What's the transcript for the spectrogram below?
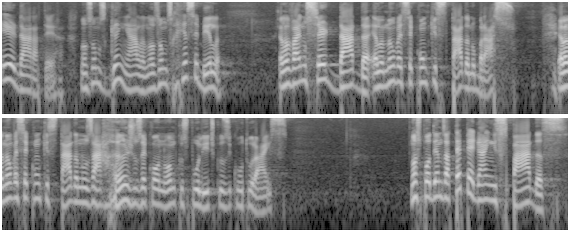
herdar a terra, nós vamos ganhá-la, nós vamos recebê-la. Ela vai nos ser dada, ela não vai ser conquistada no braço ela não vai ser conquistada nos arranjos econômicos, políticos e culturais. Nós podemos até pegar em espadas,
